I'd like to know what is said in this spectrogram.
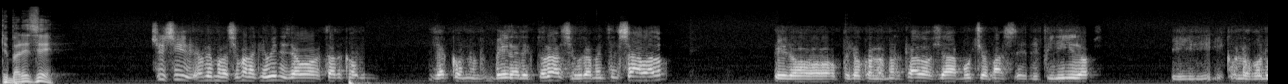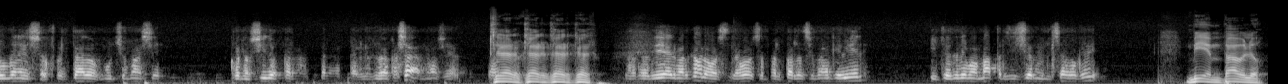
¿te parece? Sí, sí, hablemos la semana que viene, ya vamos a estar con ya con veda electoral seguramente el sábado, pero pero con los mercados ya mucho más eh, definidos y, y con los volúmenes ofertados mucho más eh, conocidos para, para, para lo que va a pasar, ¿no? O sea, Claro, claro, claro, claro. la realidad del mercado la vamos, la vamos a palpar la semana que viene y tendremos más precisión el sábado que viene. Bien, Pablo.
